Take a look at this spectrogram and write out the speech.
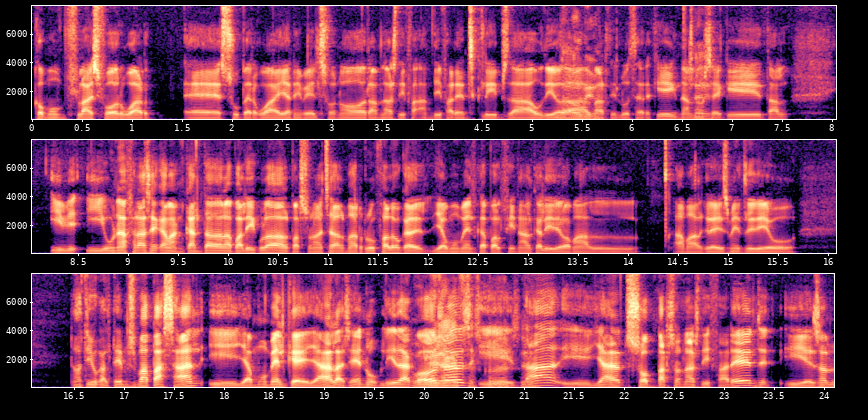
com un flash forward eh, superguai a nivell sonor amb, les dif amb diferents clips d'àudio de. Martin Luther King, del no Sí. sé qui i tal i, i una frase que m'encanta de la pel·lícula del personatge del Mark Ruffalo que hi ha un moment cap al final que li diu amb el, amb el Gray Smith li diu no, tio, que el temps va passant i hi ha un moment que ja la gent oblida, Oblida coses i coses, sí. tal, i ja són persones diferents i, i és el,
